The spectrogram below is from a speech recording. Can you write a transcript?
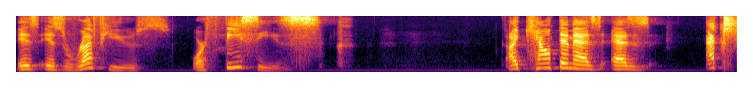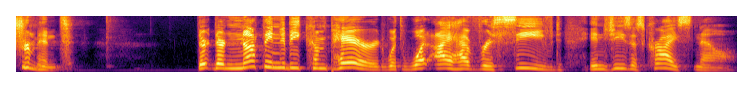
is is refuse or feces i count them as as excrement they're, they're nothing to be compared with what I have received in Jesus Christ now.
